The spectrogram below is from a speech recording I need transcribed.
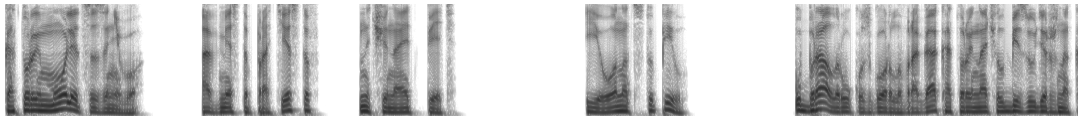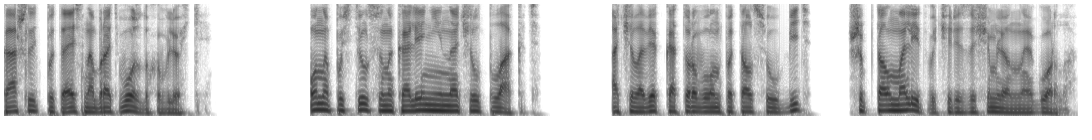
который молится за него, а вместо протестов начинает петь. И он отступил. Убрал руку с горла врага, который начал безудержно кашлять, пытаясь набрать воздуха в легкие. Он опустился на колени и начал плакать. А человек, которого он пытался убить, шептал молитвы через защемленное горло.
